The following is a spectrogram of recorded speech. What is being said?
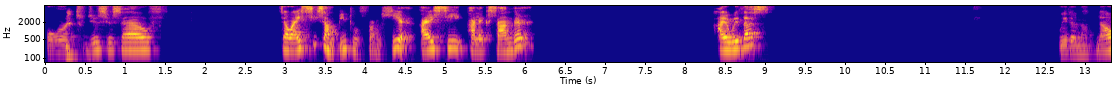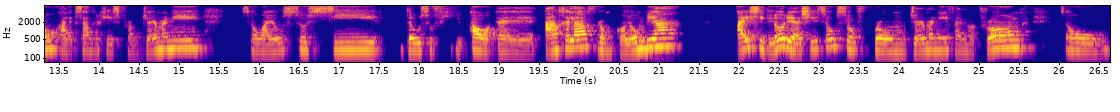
or introduce yourself. So I see some people from here. I see Alexander. Are you with us? we do not know. Alexander, he's from Germany. So I also see those of you, oh, uh, Angela from Colombia. I see Gloria, she's also from Germany, if I'm not wrong. So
